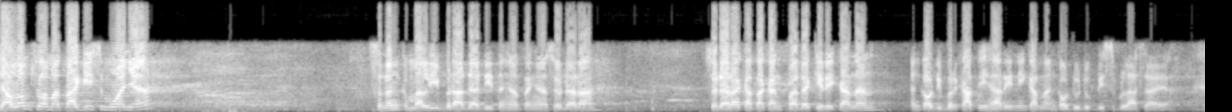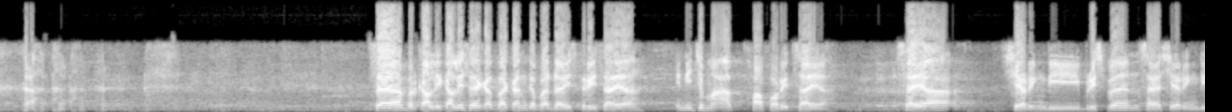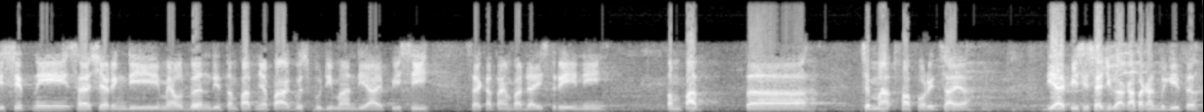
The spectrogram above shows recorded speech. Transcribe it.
Shalom, selamat pagi semuanya. Senang kembali berada di tengah-tengah saudara. Saudara katakan kepada kiri kanan, engkau diberkati hari ini karena engkau duduk di sebelah saya. saya berkali-kali saya katakan kepada istri saya, ini jemaat favorit saya. Saya sharing di Brisbane, saya sharing di Sydney, saya sharing di Melbourne, di tempatnya Pak Agus Budiman di IPC. Saya katakan pada istri ini tempat uh, jemaat favorit saya. Di IPC saya juga katakan begitu.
